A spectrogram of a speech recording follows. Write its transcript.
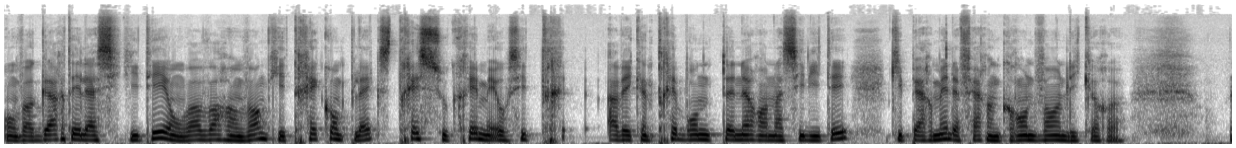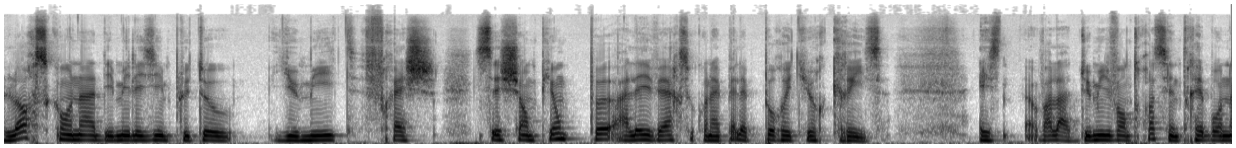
on va garder l'acidité on va avoir un vin qui est très complexe, très sucré, mais aussi avec une très bonne teneur en acidité qui permet de faire un grand vin liquoreux. Lorsqu'on a des millésimes plutôt humides, fraîches, ces champignons peuvent aller vers ce qu'on appelle la pourriture grise. Et voilà, 2023, c'est une très bonne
